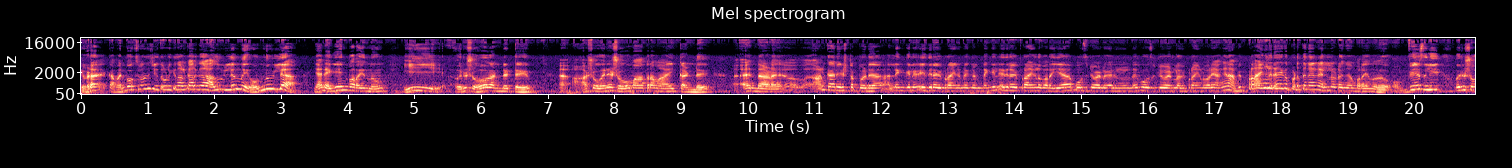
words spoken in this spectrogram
ഇവിടെ കമന്റ് ബോക്സിൽ വന്ന് ചീത്ത വിളിക്കുന്ന ആൾക്കാർക്ക് അതും ഇല്ലെന്ന് ഒന്നുമില്ല. ഞാൻ എഗെയിൻ പറയുന്നു ഈ ഒരു ഷോ കണ്ടിട്ട് ആ, ആ ഷോവിനെ ഷോ മാത്രമായി കണ്ട് എന്താണ് ആൾക്കാരെ ഇഷ്ടപ്പെടുക അല്ലെങ്കിൽ എതിരഭിപ്രായങ്ങൾ ഉണ്ടെങ്കിൽ എതിരഭിപ്രായങ്ങൾ പറയുക പോസിറ്റീവായിട്ടുള്ള കാര്യങ്ങളുണ്ടെങ്കിൽ പോസിറ്റീവായിട്ടുള്ള അഭിപ്രായങ്ങൾ പറയുക അങ്ങനെ അഭിപ്രായങ്ങൾ രേഖപ്പെടുത്തുന്നതിന് കേട്ടോ ഞാൻ പറയുന്നത്. ഒബ്വിയസ്ലി ഒരു ഷോ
